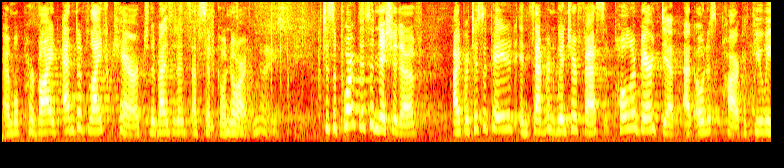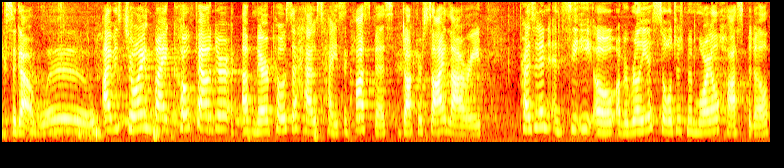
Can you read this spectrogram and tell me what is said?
and will provide end-of-life care to the residents of Simcoe North. Nice. To support this initiative, I participated in Severn Winterfest Polar Bear Dip at Otis Park a few weeks ago. Whoa. I was joined by co-founder of Mariposa House Hospice, Dr. Cy Lowry, President and CEO of Orillia Soldiers Memorial Hospital,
